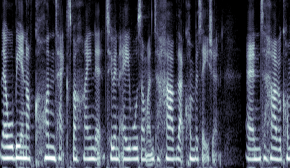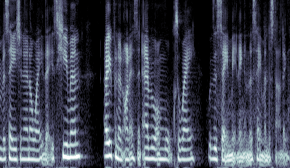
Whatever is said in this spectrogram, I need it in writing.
There will be enough context behind it to enable someone to have that conversation and to have a conversation in a way that is human, open, and honest, and everyone walks away with the same meaning and the same understanding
